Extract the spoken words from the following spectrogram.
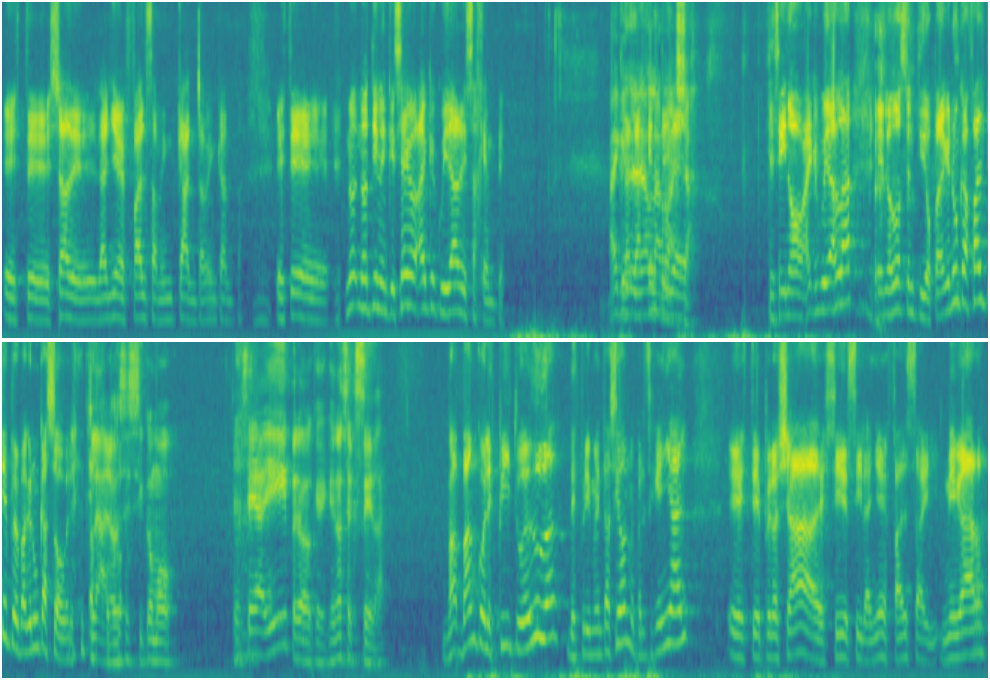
este, ya de la nieve falsa, me encanta, me encanta. Este, no, no tienen que, si hay, hay que cuidar a esa gente. Hay que La- la tener la, gente de- raya. Sí, no, hay que cuidarla en los dos sentidos, para que nunca falte, pero para que nunca sobre. Claro, es así como que sea ahí, pero que, que no se exceda. Banco el espíritu de duda, de experimentación, me parece genial. Este, pero ya decir si la nieve es falsa y negar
